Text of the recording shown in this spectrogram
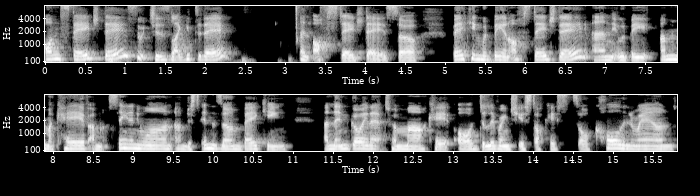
on stage days, which is like today, and off stage days. So baking would be an off stage day, and it would be I'm in my cave, I'm not seeing anyone, I'm just in the zone baking, and then going out to a market or delivering to your stockists or calling around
